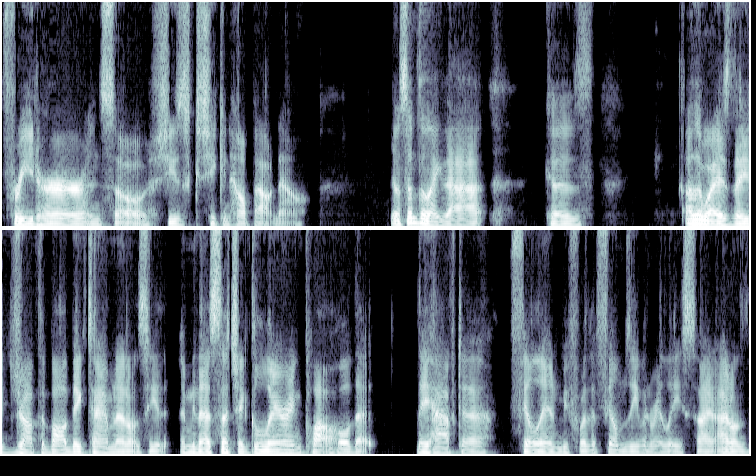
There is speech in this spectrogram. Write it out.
freed her, and so she's she can help out now." You know, something like that, because otherwise they drop the ball big time, and I don't see. it. I mean, that's such a glaring plot hole that they have to fill in before the film's even released. So I, I don't.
